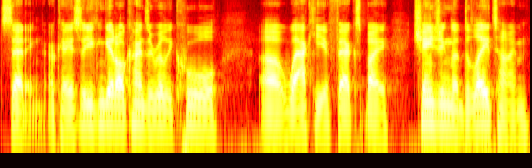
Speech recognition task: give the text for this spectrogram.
setting. Okay, so you can get all kinds of really cool uh, wacky effects by changing the delay time.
